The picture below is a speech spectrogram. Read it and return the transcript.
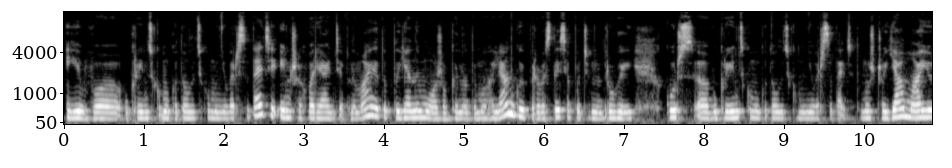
і в Українському католицькому університеті. Інших варіантів немає. Тобто я не можу кинути Могилянку і перевестися потім на другий курс е, в Українському католицькому університеті, тому що я маю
